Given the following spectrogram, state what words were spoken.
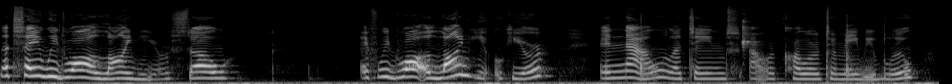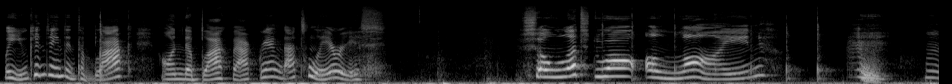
Let's say we draw a line here. So, if we draw a line here, here and now let's change our color to maybe blue. Wait, you can change it to black on the black background. That's hilarious. So let's draw a line. Hmm.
